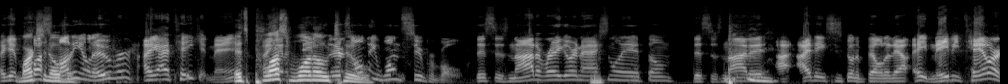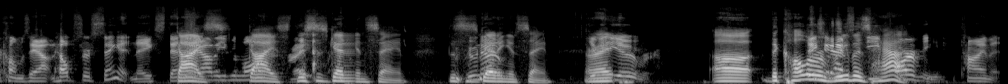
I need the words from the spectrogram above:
I get Mark's plus an over. money on over. I gotta take it, man. It's plus take it. 102. There's only one Super Bowl. This is not a regular national anthem. This is not it. I, I think she's to belt it out. Hey, maybe Taylor comes out and helps her sing it, and they extend it out guys, even longer. guys, right? this is getting insane. This Who is getting insane. All Give right. me over. Uh, the color of Reba's hat. Harvey time it.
